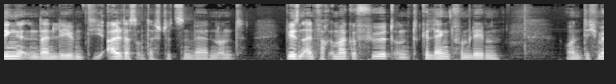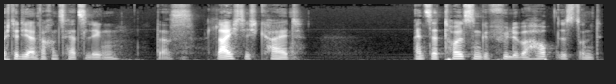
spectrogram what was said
Dinge in dein Leben, die all das unterstützen werden. Und wir sind einfach immer geführt und gelenkt vom Leben. Und ich möchte dir einfach ans Herz legen, dass Leichtigkeit eines der tollsten Gefühle überhaupt ist. Und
